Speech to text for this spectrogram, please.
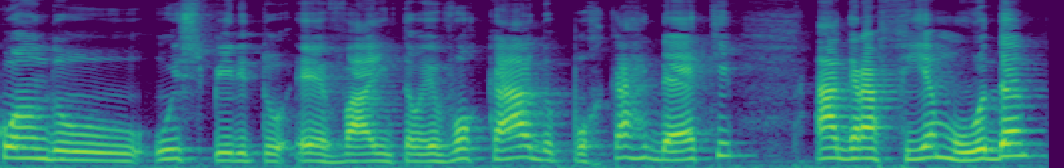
quando o espírito é, vai então evocado por Kardec, a grafia muda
